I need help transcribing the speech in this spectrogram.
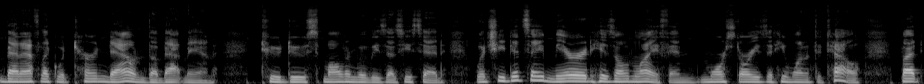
Ben Affleck would turn down the Batman to do smaller movies, as he said, which he did say mirrored his own life and more stories that he wanted to tell. But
